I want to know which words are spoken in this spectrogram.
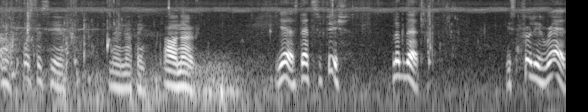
Oh, what's this here? No, nothing. Oh no. Yes, that's a fish. Look at that. It's truly red.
